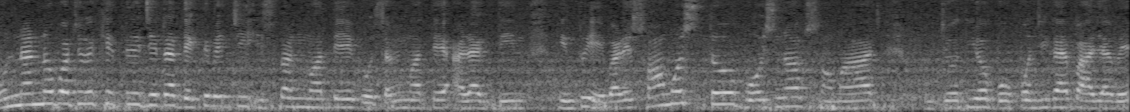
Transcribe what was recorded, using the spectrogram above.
অন্যান্য বছরের ক্ষেত্রে যেটা দেখতে পেয়েছি, ইস্কন মতে, গোস্বামী মতে আর একদিন। কিন্তু এবারে সমস্ত বৈষ্ণব সমাজ, যদিও পঞ্জিকায় পাওয়া যাবে,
